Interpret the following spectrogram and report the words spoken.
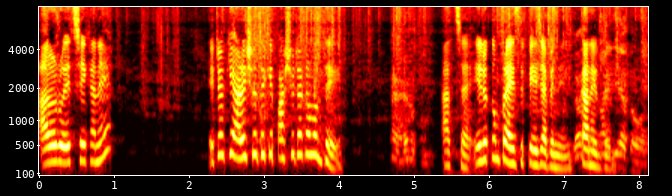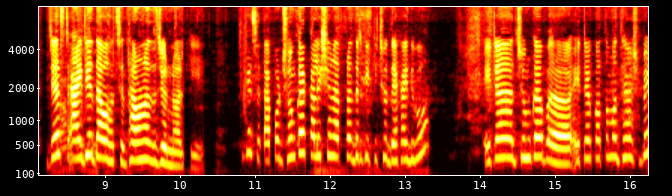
আরও রয়েছে এখানে। এটাও কি আড়াইশো থেকে পাঁচশো টাকার মধ্যে? হ্যাঁ আচ্ছা এরকম প্রাইসে পেয়ে যাবেন কানের দুল। জাস্ট আইডিয়া দেওয়া হচ্ছে ধারণার জন্য আর কি। ঠিক আছে? তারপর ঝুমকার কালেকশন আপনাদেরকে কিছু দেখাই দিব। এটা ঝুমকা এটা কত মধ্যে আসবে?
